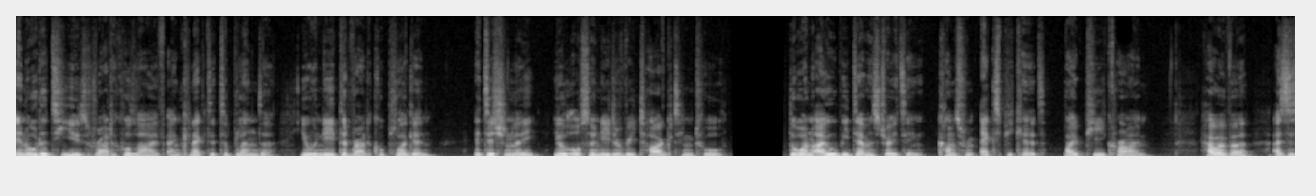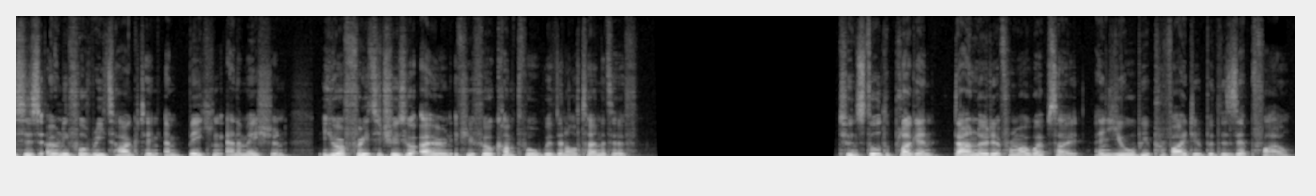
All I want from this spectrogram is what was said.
In order to use Radical Live and connect it to Blender, you will need the Radical plugin. Additionally, you'll also need a retargeting tool. The one I will be demonstrating comes from Expy Kit by pKrime. However, as this is only for retargeting and baking animation, you are free to choose your own if you feel comfortable with an alternative. To install the plugin, download it from our website and you will be provided with a zip file.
